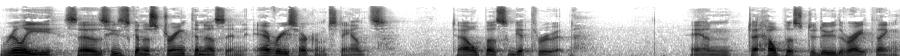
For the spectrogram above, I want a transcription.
really says He's going to strengthen us in every circumstance to help us get through it and to help us to do the right thing.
